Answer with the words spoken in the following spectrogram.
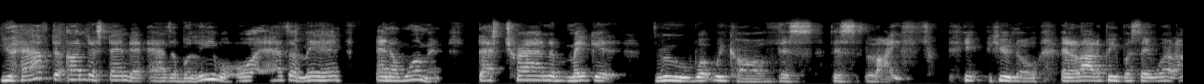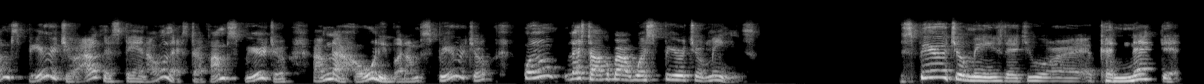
You have to understand that as a believer or as a man and a woman that's trying to make it through what we call this this life you know? And a lot of people say well i'm spiritual. I understand all that stuff. I'm spiritual. I'm not holy but i'm spiritual. Well let's talk about what spiritual means. Spiritual means that you are connected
